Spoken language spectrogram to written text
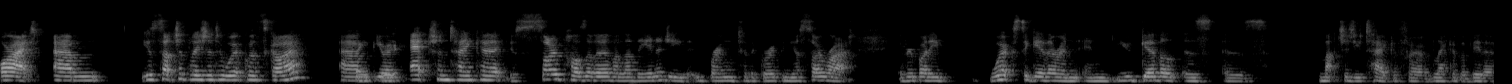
All right um you're such a pleasure to work with sky. Um, you're you. an action taker. You're so positive. I love the energy that you bring to the group and you're so right. Everybody works together and, and you give as as much as you take for lack of a better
